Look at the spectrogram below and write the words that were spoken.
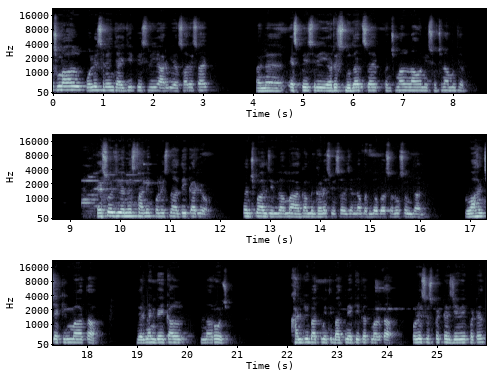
Panchmahal police range IGP Shri RV Asari સાહેબ અને એસપી શ્રી હરીશ દુધાત સાહેબ પંચમહાલનાઓની સૂચના મુજબ એસઓજી અને સ્થાનિક પોલીસના અધિકારીઓ પંચમહાલ જિલ્લામાં આગામી ગણેશ વિસર્જનના બંદોબસ્ત અનુસંધાન વાહન ચેકિંગમાં હતા. દરમિયાન ગઈકાલના રોજ ખાનગી બાતમીથી બાતમી હકીકત મળતા પોલીસ ઇન્સ્પેક્ટર જેવી પટેલ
